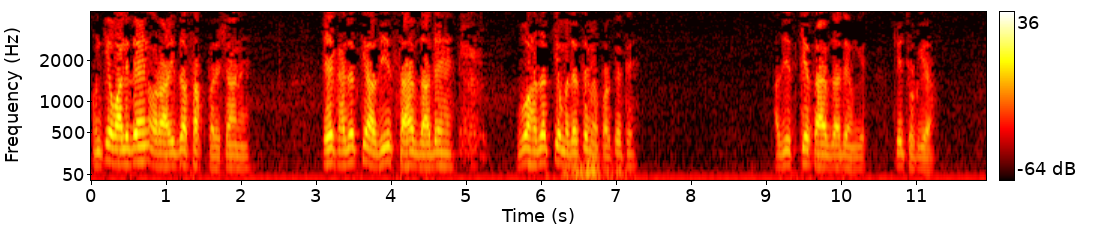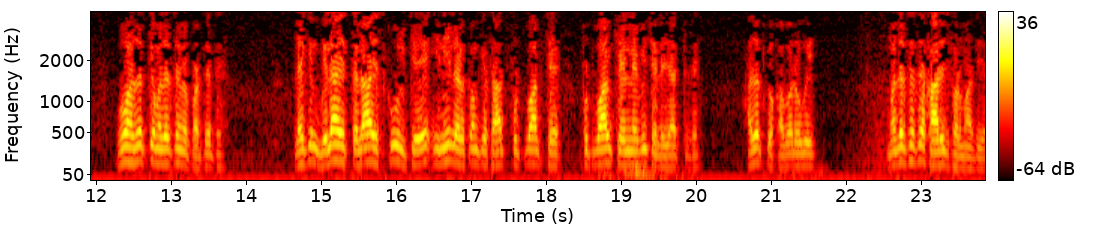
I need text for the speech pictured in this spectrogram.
ان کے والدین اور عائزہ سخت پریشان ہیں۔ ایک حضرت کے عزیز صاحبزادے ہیں۔ وہ حضرت کے مدرسے میں پڑھتے تھے۔ عزیز کے صاحبزادے ہوں گے کہ چھٹ گیا۔ وہ حضرت کے مدرسے میں پڑھتے تھے۔ لیکن بلا اطلاع اسکول کے انہی لڑکوں کے ساتھ فٹ بال کھیلنے بھی چلے جاتے تھے۔ حضرت کو خبر ہو گئی۔ مدرسے سے خارج فرما دیا۔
